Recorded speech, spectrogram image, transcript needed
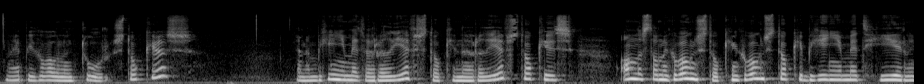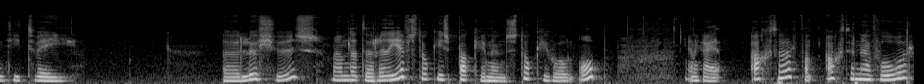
Dan heb je gewoon een toer stokjes. En dan begin je met een reliefstokje. En een reliefstokje is anders dan een gewoon stokje. Een gewoon stokje begin je met hier met die twee uh, lusjes. Maar omdat er reliefstokje is, pak je een stokje gewoon op. En dan ga je achter, van achter naar voor.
